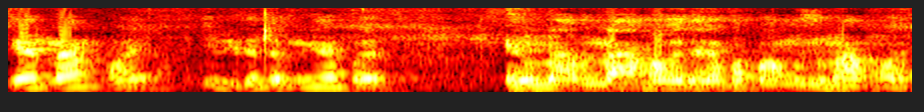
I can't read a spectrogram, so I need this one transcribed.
જ્યાં નામ હોય, એ વિગત અમને આપે. એનું નામ ના હોય, તેના પપ્પાનું નામ હોય.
